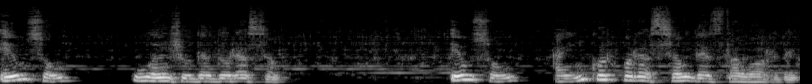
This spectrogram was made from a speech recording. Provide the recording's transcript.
Eu sou o anjo da adoração. Eu sou a incorporação desta ordem.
